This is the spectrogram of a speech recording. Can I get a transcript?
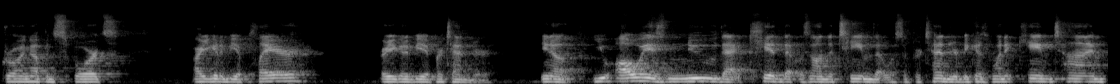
growing up in sports are you going to be a player? Or are you going to be a pretender? You know you always knew that kid that was on the team that was a pretender because when it came time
